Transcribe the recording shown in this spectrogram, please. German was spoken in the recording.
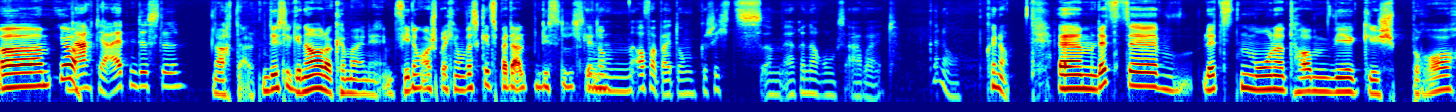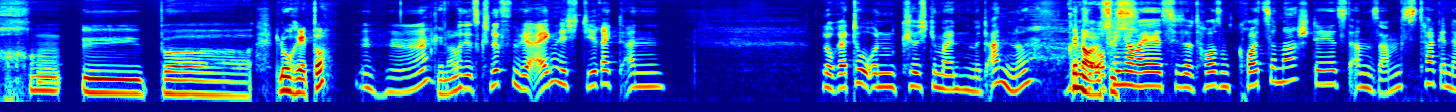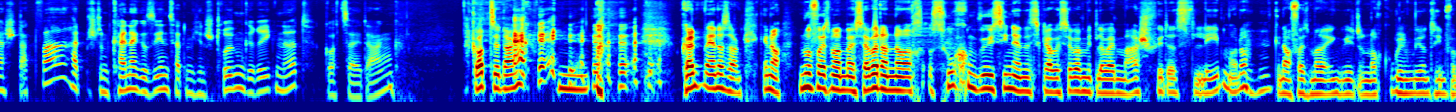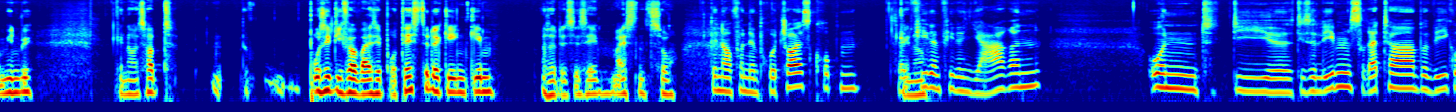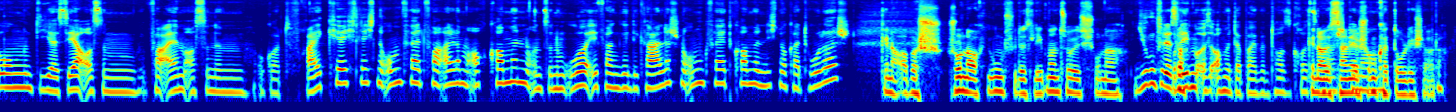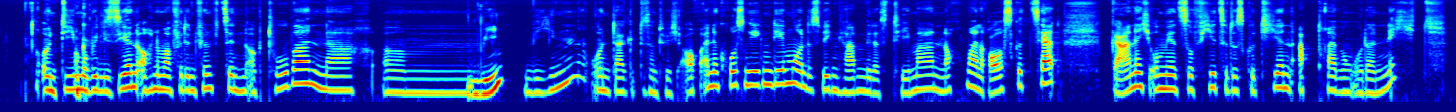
Ähm, ja, Nach der Alpendistel. Nach der Alpendissel, genau, da können wir eine Empfehlung aussprechen. Um was geht es bei der Alpendissel-Sendung? Ähm, Aufarbeitung, Geschichtserinnerungsarbeit. genau. Genau. Ähm, letzte, letzten Monat haben wir gesprochen über Loreto. Mhm. Genau. Und jetzt knüpfen wir eigentlich direkt an Loretto und Kirchgemeinden mit an, ne? Genau, Also es Aufhänger war ja jetzt dieser 1000 Kreuze Marsch, der jetzt am Samstag in der Stadt war. Hat bestimmt keiner gesehen, es hat nämlich in Strömen geregnet. Gott sei Dank. Gott sei Dank. Hm. Könnte man ja sagen. Genau. Nur falls man mal selber dann noch suchen will, sind ja das, glaube ich, selber mittlerweile Marsch für das Leben, oder? Mhm. Genau, falls man irgendwie dann noch googeln will und sich informieren will. Genau, es hat positiverweise Proteste dagegen gegeben. Also das ist eben meistens so. Genau, von den Pro-Choice-Gruppen seit Genau. vielen, vielen Jahren. Und die, diese Lebensretterbewegung, die ja sehr aus einem, vor allem aus so einem, oh Gott, freikirchlichen Umfeld vor allem auch kommen und so einem urevangelikalen Umfeld kommen, nicht nur katholisch. Genau, aber sch- schon auch Jugend für das Leben und so ist schon ein, Jugend für das Oder? Leben ist auch mit dabei beim Tausendkreuz. Genau, das sind ja schon katholische, oder? Und die Okay. mobilisieren auch nochmal für den 15. Oktober nach ähm, Wien? Wien und da gibt es natürlich auch eine große Gegendemo und deswegen haben wir das Thema nochmal rausgezerrt. Gar nicht, um jetzt so viel zu diskutieren, Abtreibung oder nicht.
